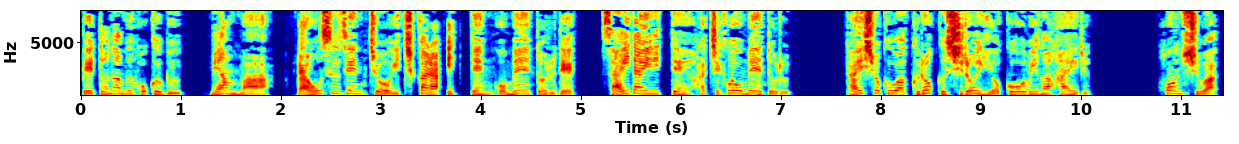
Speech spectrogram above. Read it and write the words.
ベトナム北部、ミャンマー、ラオス全長1から1.5メートルで、最大1.85メートル。体色は黒く白い横帯が入る。本種は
